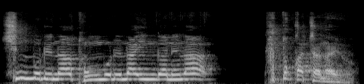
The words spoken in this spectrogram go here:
식물이나 동물이나 인간이나 다 똑같잖아요.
